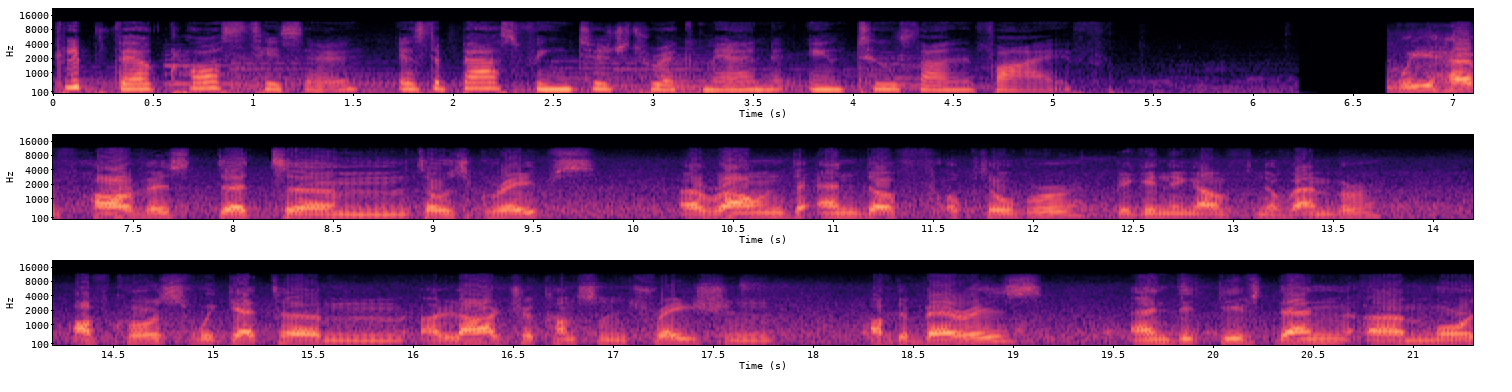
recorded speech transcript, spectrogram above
Klipfel Klostisse is the best vintage to recommend in 2005. We have harvested um, those grapes around the end of October, beginning of November. Of course, we get um, a larger concentration of the berries and it gives then a more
